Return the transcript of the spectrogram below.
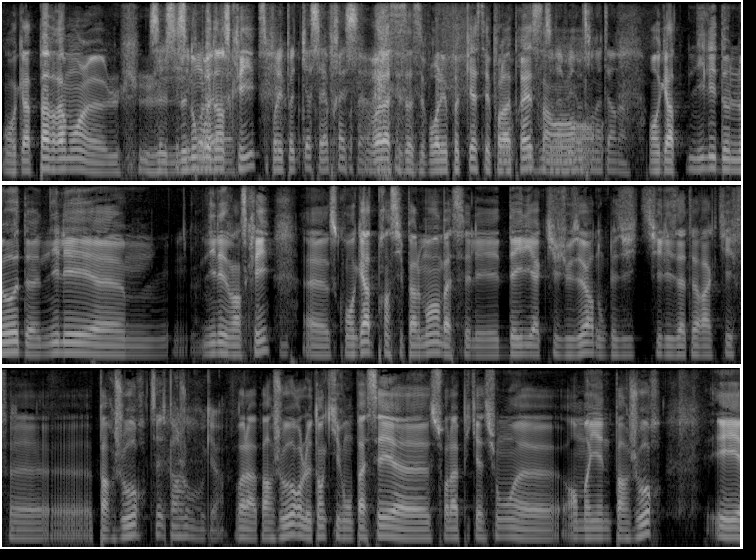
on regarde pas vraiment euh, le, nombre d'inscrits. C'est pour les podcasts et la presse. ça. Voilà, c'est ça. C'est pour les podcasts et pour la presse. Vous en avez On- une autre en interne. on regarde ni les downloads ni les euh, ni les inscrits. Mm. Ce qu'on regarde principalement, bah, c'est les daily active users, donc les utilisateurs actifs par jour. C'est par jour, cas. Voilà, par jour, le temps qu'ils vont passer sur l'application en moyenne par jour. Et,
